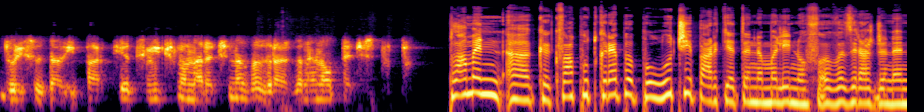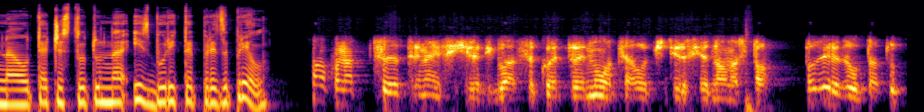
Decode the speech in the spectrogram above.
Дори създаде и партия, цинично наречена Възраждане на Отечеството. Пламен, а каква подкрепа получи партията на Малинов Възраждане на Отечеството на изборите през април? Малко над 13 000 гласа, което е 0,41 на 100. Този резултат от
